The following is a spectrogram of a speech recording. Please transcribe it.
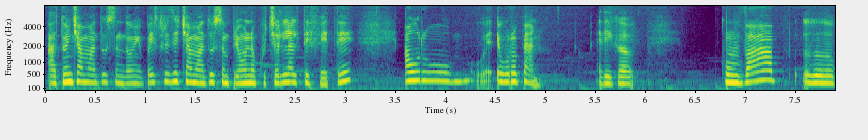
atunci am adus, în 2014, am adus împreună cu celelalte fete aurul european. Adică, cumva, uh,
